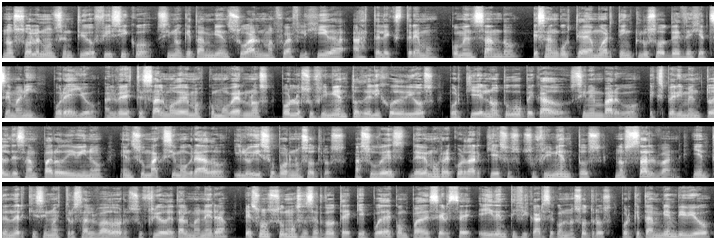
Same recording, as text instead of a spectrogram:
no solo en un sentido físico, sino que también su alma fue afligida hasta el extremo, comenzando esa angustia de muerte incluso desde Getsemaní. Por ello, al ver este salmo debemos conmovernos por los sufrimientos del Hijo de Dios, porque Él no tuvo pecado, sin embargo, experimentó el desamparo divino en su máximo grado y lo hizo por nosotros. A su vez, debemos recordar que esos sufrimientos nos salvan y entender que si nuestro Salvador sufrió de tal manera, es un sumo sacerdote que puede compadecerse e identificarse con nosotros porque también vivió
